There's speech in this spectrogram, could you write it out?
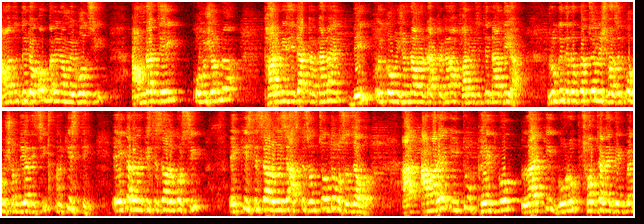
আমাদের দুইটা কোম্পানির নাম আমি বলছি। আমরা যেই কমিশনটা ফার্মেসি ডাক্তারখানায় দিই, ওই কমিশনটা আমরা ডাক্তারখানা ফার্মেসিতে না দিয়া রুগীদের উপর চল্লিশ পার্সেন্ট কমিশন দিয়ে দিচ্ছি মানে কিস্তি। এই কারণে কিস্তি চালু করছি। এই কিস্তি চালু হয়েছে আজকে সব চোদ্দ বছর যাবত আর আমার ইউটিউব, ফেসবুক, লাইকি, গ্রুপ সব জায়গায় দেখবেন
